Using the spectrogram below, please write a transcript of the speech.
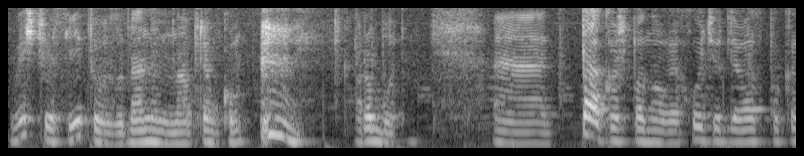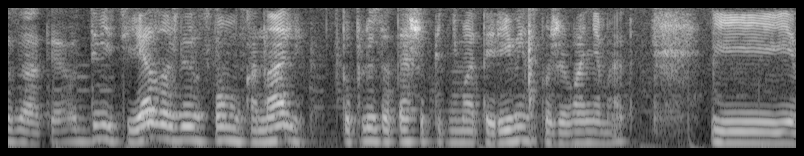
вищу освіту за даним напрямком роботи. Е, також, панове, хочу для вас показати. От дивіться, я завжди на своєму каналі топлю за те, щоб піднімати рівень споживання меду. І,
